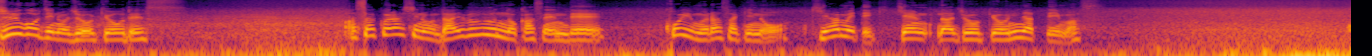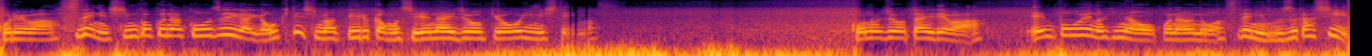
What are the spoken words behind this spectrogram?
15時の状況です。朝倉市の大部分の河川で濃い紫の極めて危険な状況になっています。これはすでに深刻な洪水害が起きてしまっているかもしれない状況を意味しています。この状態では遠方への避難を行うのはすでに難しい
